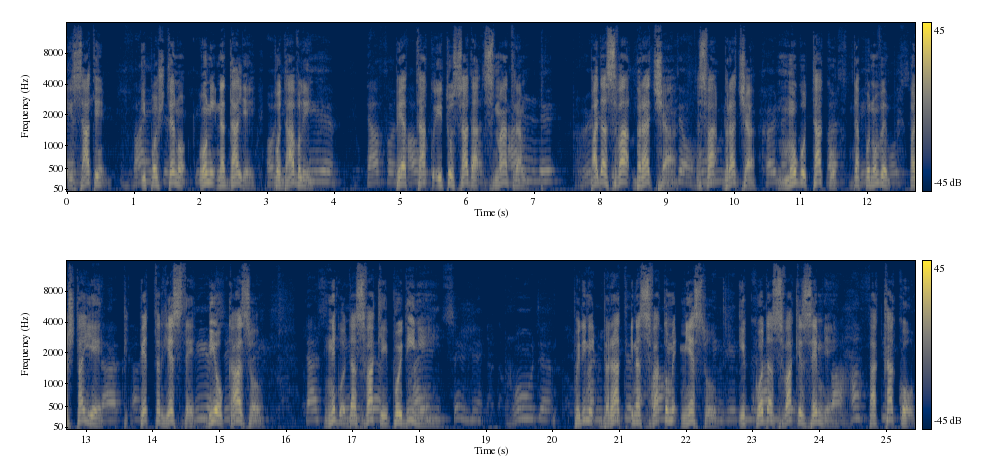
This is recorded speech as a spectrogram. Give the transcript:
i zatim i pošteno oni nadalje podavali, pa ja tako i tu sada smatram pa da sva braća, sva braća mogu tako da ponovem, pa šta je Petar jeste bio kazao, nego da svaki pojedini pojedini brat i na svakome mjestu i koda svake zemlje, pa kako,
